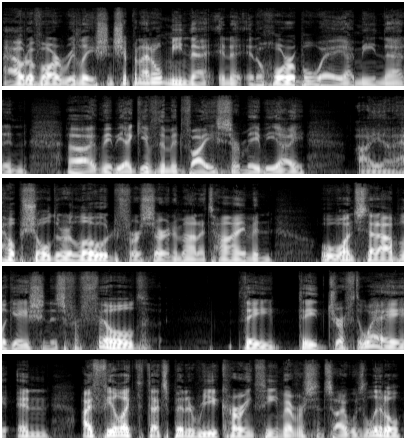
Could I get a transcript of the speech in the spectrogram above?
out of our relationship, and I don't mean that in a in a horrible way. I mean that in uh, maybe I give them advice, or maybe I I uh, help shoulder a load for a certain amount of time, and once that obligation is fulfilled, they they drift away. And I feel like that that's been a reoccurring theme ever since I was little.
